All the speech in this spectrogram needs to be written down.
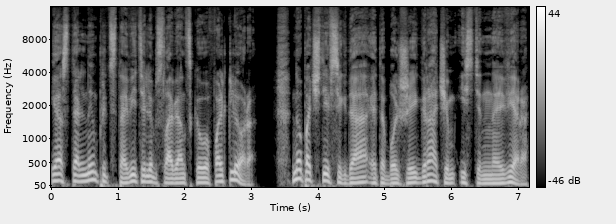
и остальным представителям славянского фольклора. Но почти всегда это больше игра, чем истинная вера,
